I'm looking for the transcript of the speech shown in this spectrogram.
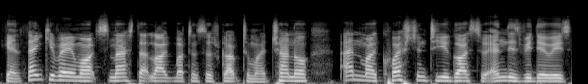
Again, thank you very much. Smash that like button, subscribe to my channel. And my question to you guys to end this video is,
